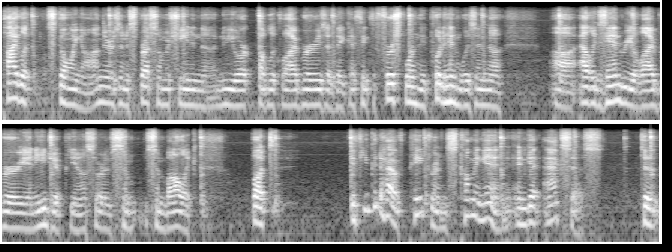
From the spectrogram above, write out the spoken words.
pilots going on. There's an espresso machine in the New York Public Libraries. I think, I think the first one they put in was in the uh, Alexandria Library in Egypt, you know, sort of sim symbolic. But if you could have patrons coming in and get access to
